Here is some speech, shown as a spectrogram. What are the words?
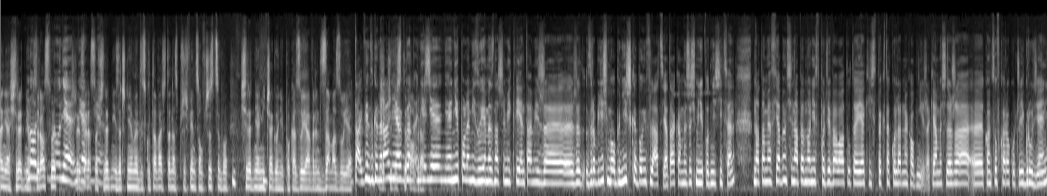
wynagrodzenia średnio no, wzrosły. No nie, nie, zaraz nie. o średniej zaczniemy dyskutować, to nas prześwięcą wszyscy, bo średnia niczego nie pokazuje, a wręcz zamazuje. Tak, więc generalnie jakby nie, nie, nie, nie polemizujemy z naszymi klientami, że, że zrobiliśmy obniżkę, bo inflacja, tak, a my żeśmy nie podnieśli cen. Natomiast ja bym się na pewno nie spodziewała tutaj jakichś spektakularnych obniżek. Ja myślę, że e, końcówka roku, czyli grudzień,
